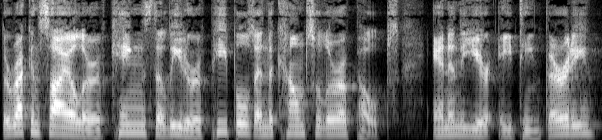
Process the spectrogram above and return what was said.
the reconciler of kings, the leader of peoples, and the counselor of popes. And in the year 1830,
